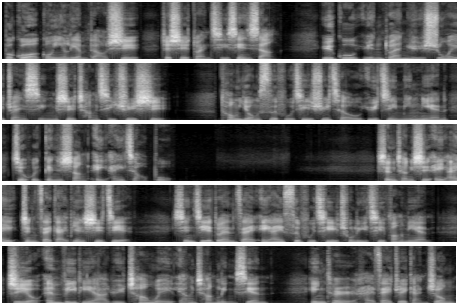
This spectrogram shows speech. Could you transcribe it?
不过供应链表示这是短期现象，预估云端与数位转型是长期趋势。通用伺服器需求预计明年就会跟上 AI 脚步。生成式 AI 正在改变世界。现阶段在 AI 伺服器处理器方面，只有 NVIDIA 与超微两厂领先，英特尔还在追赶中。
